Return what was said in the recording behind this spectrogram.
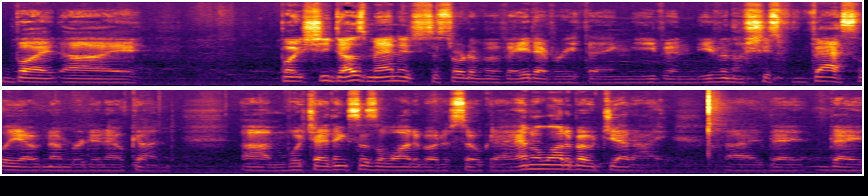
but. Uh, but she does manage to sort of evade everything, even even though she's vastly outnumbered and outgunned, um, which I think says a lot about Ahsoka and a lot about Jedi, uh, that that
